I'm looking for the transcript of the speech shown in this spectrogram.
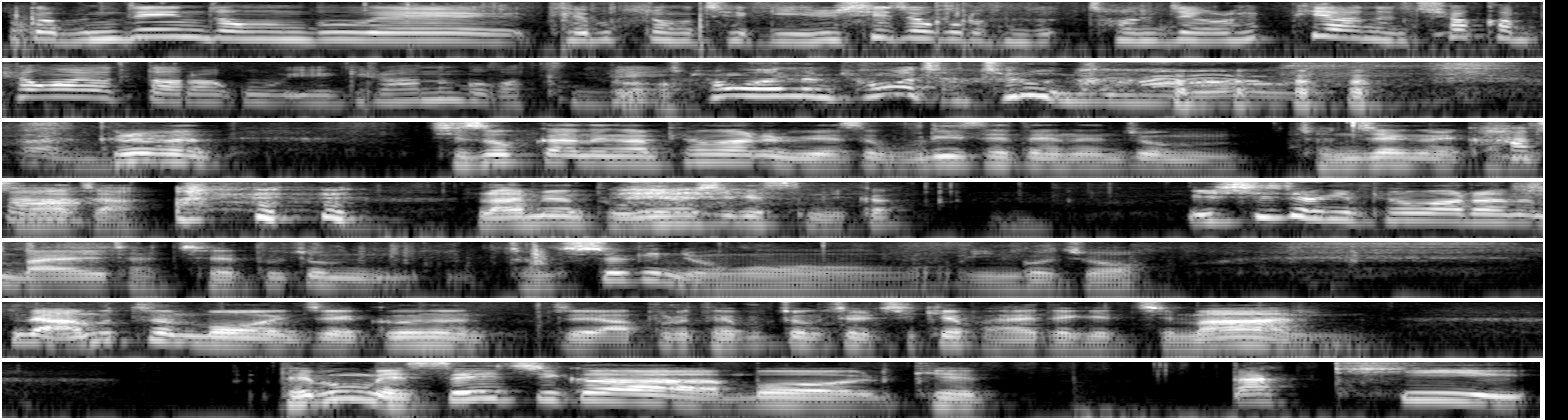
그러니까 문재인 정부의 대북 정책이 일시적으로 전- 전쟁을 회피하는 취약한 평화였다라고 얘기를 하는 것 같은데 어. 평화는 평화 자체로 있는 거. 그러면 지속 가능한 평화를 위해서 우리 세대는 좀 전쟁을 감수하자. 라면 동의하시겠습니까? 일시적인 평화라는 말 자체도 좀 정치적인 용어인 거죠. 근데 아무튼 뭐 이제 그거는 이제 앞으로 대북 정책을 지켜봐야 되겠지만 대북 메시지가 뭐 이렇게 딱히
